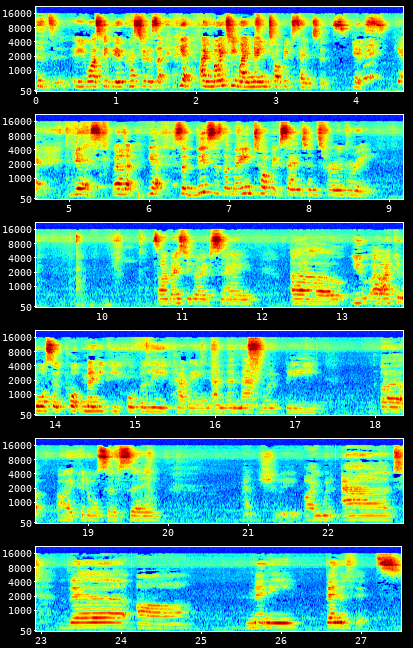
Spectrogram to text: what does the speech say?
Yeah. Are you asking me a question? Is that yeah? I'm writing my main topic sentence. Yes. Yeah. Yes. Well done. Yeah. So this is the main topic sentence for agree. So I'm basically like saying, uh, you. Uh, I can also put many people believe having, and then that would be. Uh, I could also say, actually, I would add there are many benefits.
